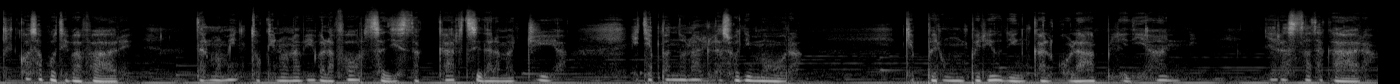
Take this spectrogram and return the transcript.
Che cosa poteva fare dal momento che non aveva la forza di staccarsi dalla magia e di abbandonare la sua dimora, che per un periodo incalcolabile di anni gli era stata cara,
